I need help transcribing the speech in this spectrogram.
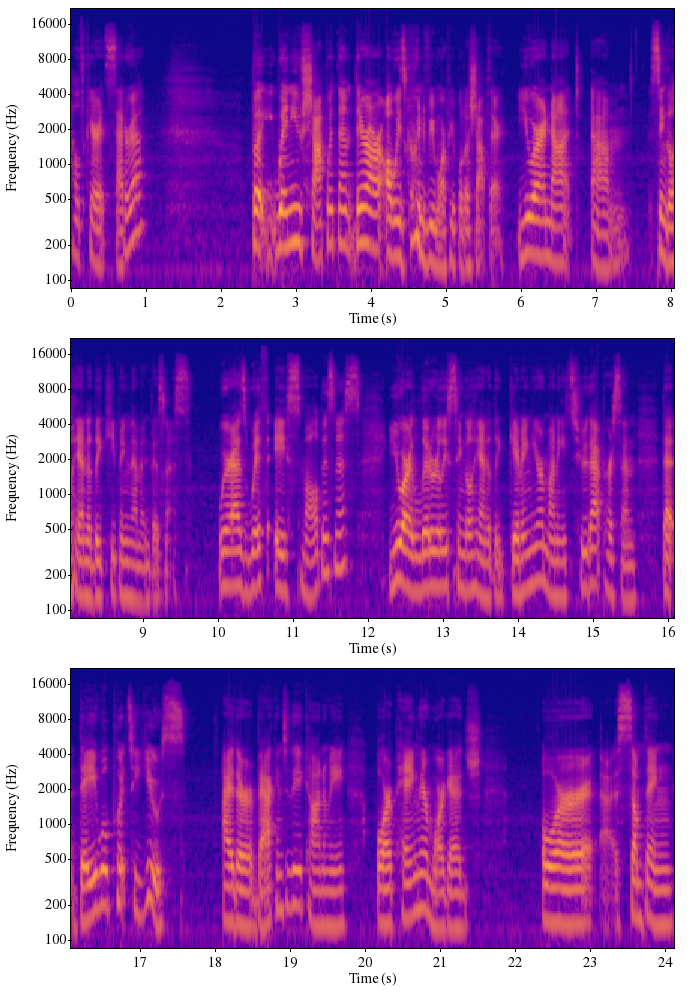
healthcare, etc. But when you shop with them, there are always going to be more people to shop there. You are not um, single handedly keeping them in business. Whereas with a small business, you are literally single handedly giving your money to that person that they will put to use either back into the economy or paying their mortgage or uh, something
